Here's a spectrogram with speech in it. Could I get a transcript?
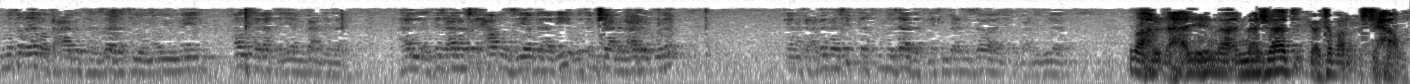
ثم تغيرت عادتها زادت يوم أو يومين أو ثلاث أيام بعد ذلك. هل تجعلها استحاضة الزيادة هذه وتمشي على العادة الأولى؟ كانت عادتها ستة ثم زادت لكن بعد الزواج أو بعد الولادة. ظاهر الأحاديث ما ما زاد يعتبر استحاضة.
